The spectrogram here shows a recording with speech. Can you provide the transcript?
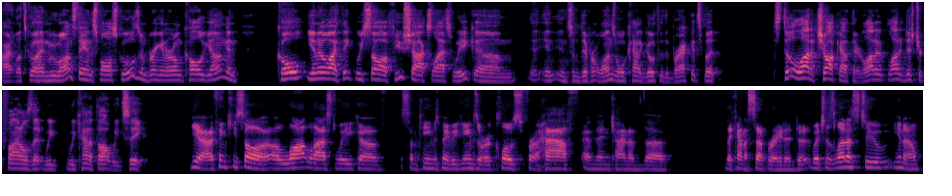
All right, let's go ahead and move on. Stay in the small schools and bring in our own Cole Young. And Cole, you know, I think we saw a few shocks last week um, in, in some different ones. We'll kind of go through the brackets, but still a lot of chalk out there. A lot of a lot of district finals that we we kind of thought we'd see. Yeah, I think you saw a lot last week of some teams, maybe games that were close for a half, and then kind of the they kind of separated, which has led us to you know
